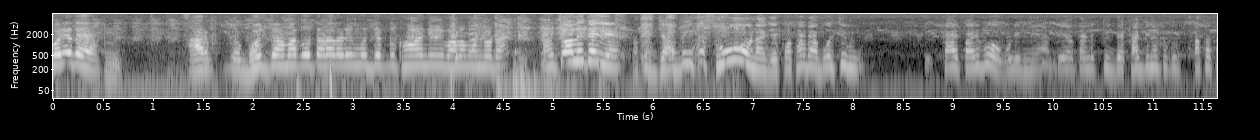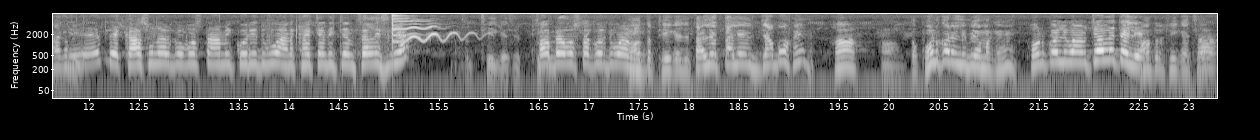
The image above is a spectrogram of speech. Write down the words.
করে দে। আর ভোজটা আমাকেও তাড়াতাড়ির মধ্যে একটু খাওয়াই দিবি ভালো মন্দটা। আমি চলে তাইলে। যাবি তো শোন আগে কথাটা বলছি কাই পারিবো? বলি মেয়া দেয়া তাহলে তুই দেখার জন্য একটু সাথে থাকবি। এ দেখাশোনার ব্যবস্থা আমি করে দেবো আর খাই চাঁদি টেনশন লিস না। আচ্ছা, ঠিক আছে সব ব্যবস্থা করে দেবো আমি। তো ঠিক আছে তাহলে তাহলে যাব হ্যাঁ? হ্যাঁ। হ্যাঁ তো ফোন করে নিবি আমাকে হ্যাঁ? ফোন করলি আমি চলে তাইলে। হ্যাঁ তো ঠিক আছে। হ্যাঁ।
